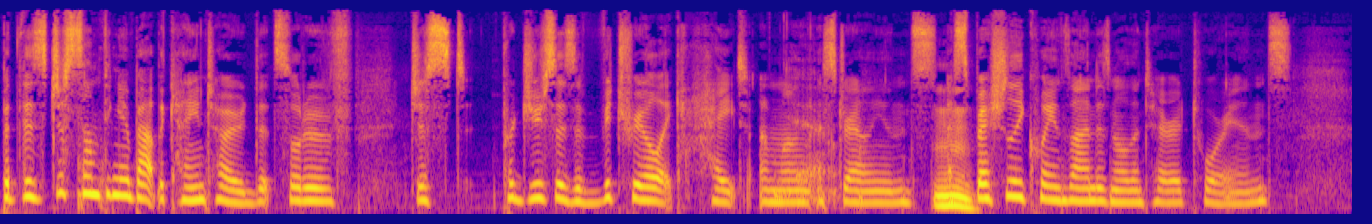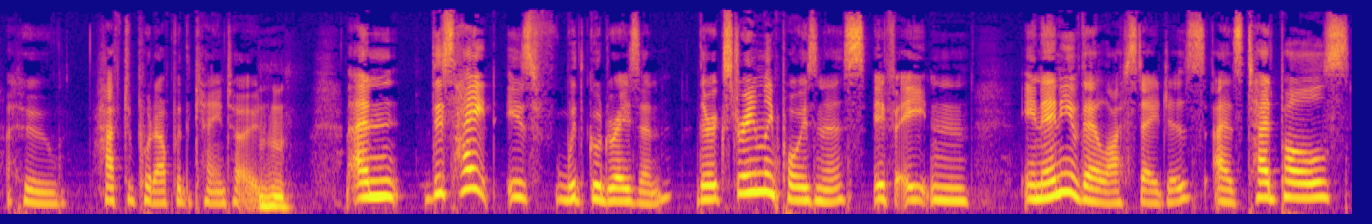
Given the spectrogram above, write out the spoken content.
But there's just something about the cane toad that sort of just produces a vitriolic hate among Yeah. Australians, Mm. especially Queenslanders, Northern Territorians, who have to put up with the cane toad. Mm-hmm. And this hate is with good reason. They're extremely poisonous if eaten in any of their life stages as tadpoles,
